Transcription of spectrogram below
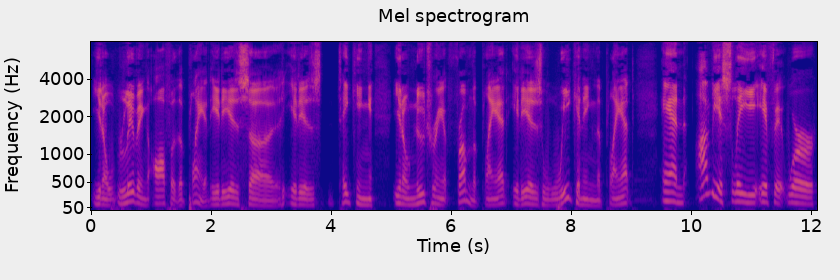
you know living off of the plant. It is uh, it is taking you know nutrient from the plant. It is weakening the plant, and obviously, if it were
